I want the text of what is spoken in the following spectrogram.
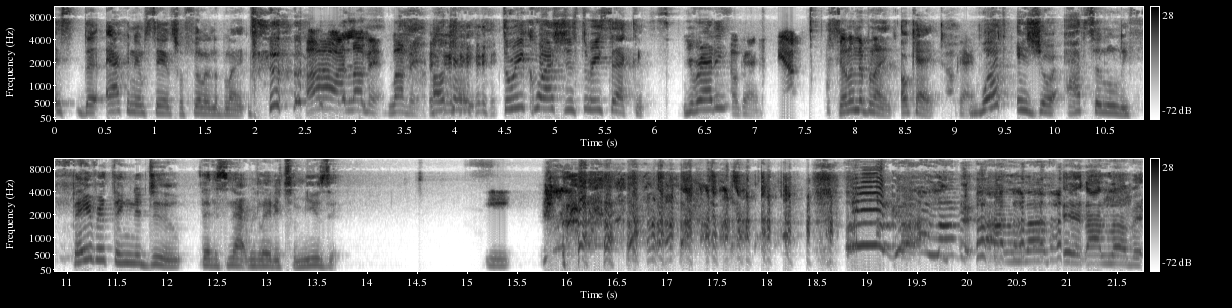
It's the acronym stands for fill in the blanks. oh, I love it. Love it. okay, three questions, three seconds. You ready? okay. Yep. Fill in the blank. Okay. Okay. What is your absolutely favorite thing to do that is not related to music? Eat. Oh God, I love it. I love it. I love it.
